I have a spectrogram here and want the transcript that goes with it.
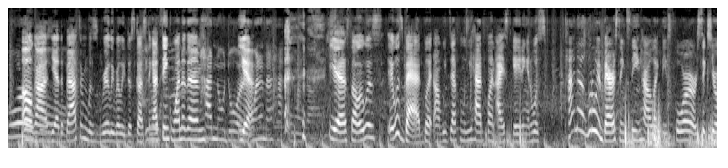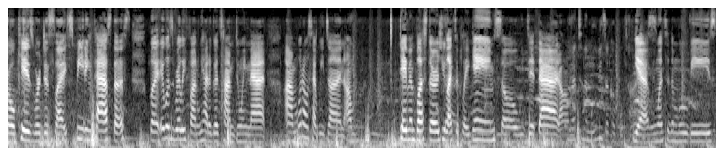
horrible. Oh god, yeah, the bathroom was really really disgusting. I think one of them had no door. Yeah, one of them had. Oh my god. yeah, so it was it was bad, but um, we definitely we had fun ice skating, and it was kind of a little embarrassing seeing how like these four or six year old kids were just like speeding past us. But it was really fun. We had a good time doing that. Um, what else have we done? Um, Dave and Buster's. You like to play games, so we did that. Um, we went to the movies a couple. Yeah, we went to the movies.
